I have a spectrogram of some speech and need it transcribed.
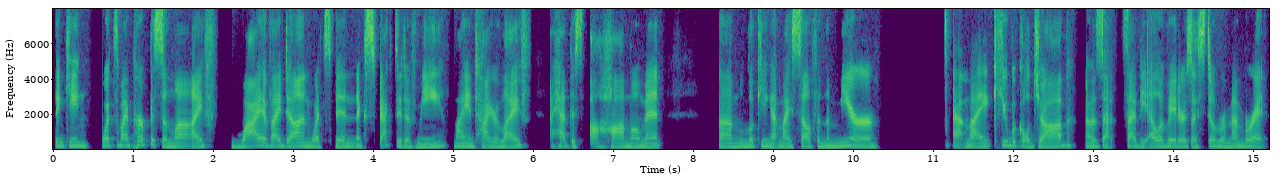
thinking, what's my purpose in life? Why have I done what's been expected of me my entire life? I had this aha moment um, looking at myself in the mirror at my cubicle job. I was outside the elevators. I still remember it.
